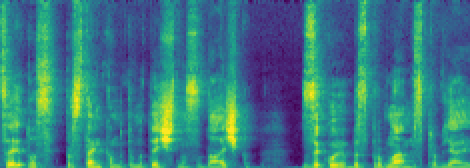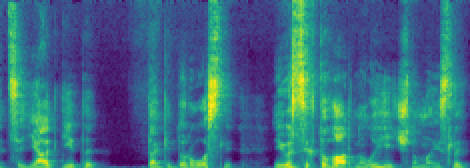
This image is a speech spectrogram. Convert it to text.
Це досить простенька математична задачка, з якою без проблем справляються як діти, так і дорослі. І усі, хто гарно логічно мислить,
